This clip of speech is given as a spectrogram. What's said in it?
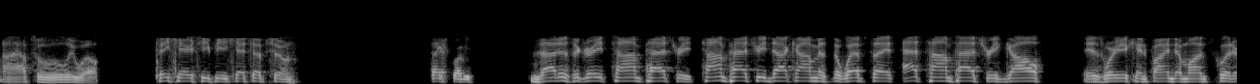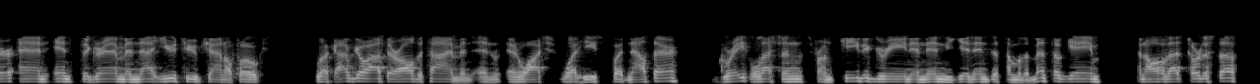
I absolutely will. Take care, TP. Catch up soon. Thanks, buddy. That is a great Tom Patri. TomPatri.com is the website. At Tom Patri Golf is where you can find him on Twitter and Instagram and that YouTube channel, folks. Look, I go out there all the time and, and, and watch what he's putting out there. Great lessons from tee to green. And then you get into some of the mental game and all of that sort of stuff.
